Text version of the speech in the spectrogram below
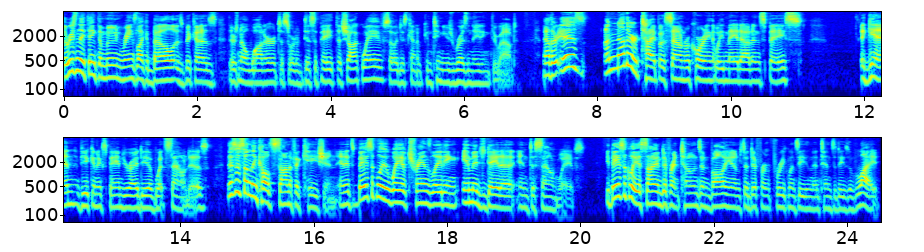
The reason they think the moon rings like a bell is because there's no water to sort of dissipate the shock wave, so it just kind of continues resonating throughout. Now, there is another type of sound recording that we've made out in space. Again, if you can expand your idea of what sound is. This is something called sonification, and it's basically a way of translating image data into sound waves. You basically assign different tones and volumes to different frequencies and intensities of light.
